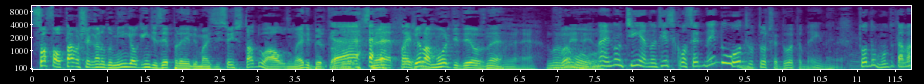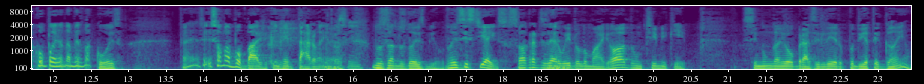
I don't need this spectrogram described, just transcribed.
Só faltava chegar no domingo e alguém dizer pra ele, mas isso é estadual, não é Libertadores, É, né? Pelo é. amor de Deus, né? Vamos. Não, e não tinha, não tinha esse conceito nem do outro torcedor também, né? Todo mundo estava acompanhando a mesma coisa. Então, isso é uma bobagem que inventaram aí nos, nos anos 2000. Não existia isso. Sócrates era o ídolo maior de um time que, se não ganhou o brasileiro, podia ter ganho.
